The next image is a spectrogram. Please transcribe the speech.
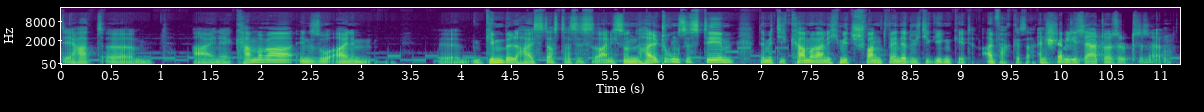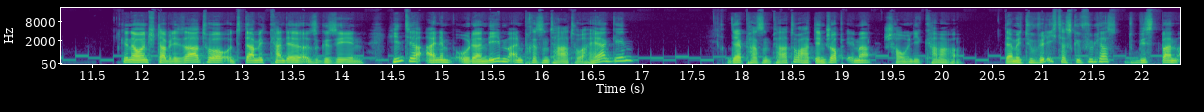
der hat ähm, eine Kamera in so einem äh, Gimbal heißt das. Das ist so eigentlich so ein Halterungssystem, damit die Kamera nicht mitschwankt, wenn der durch die Gegend geht. Einfach gesagt. Ein Stabilisator sozusagen. Genau, ein Stabilisator und damit kann der also gesehen hinter einem oder neben einem Präsentator hergehen. Der Präsentator hat den Job immer, schau in die Kamera. Damit du wirklich das Gefühl hast, du bist beim,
